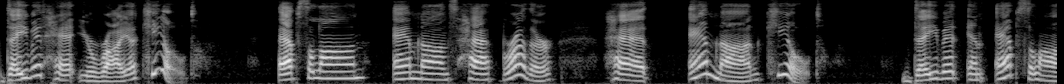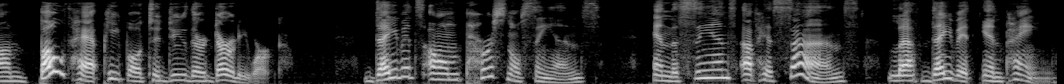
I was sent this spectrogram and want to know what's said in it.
David had Uriah killed. Absalom, Amnon's half brother, had Amnon killed. David and Absalom both had people to do their dirty work. David's own personal sins and the sins of his sons left David in pain.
